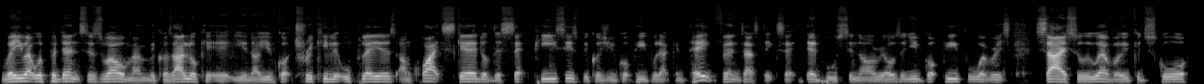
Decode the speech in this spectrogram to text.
Where you at with Podence as well, man? Because I look at it, you know, you've got tricky little players. I'm quite scared of the set pieces because you've got people that can take fantastic set dead ball scenarios, and you've got people, whether it's Saïss or whoever, who could score.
